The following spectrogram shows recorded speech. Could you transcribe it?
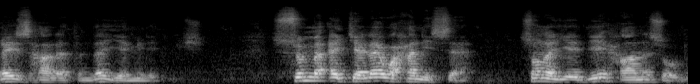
Gayz haletinde yemin etmiş. Sümme ekele ve hanisse. Sonra yedi hanes oldu.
